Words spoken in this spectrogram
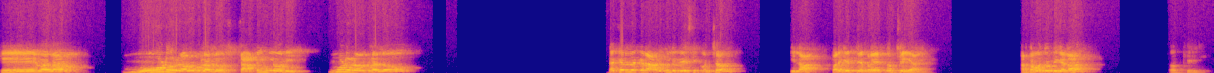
కేవలం మూడు రౌండ్లలో స్టార్టింగ్లోని మూడు రౌండ్లలో దగ్గర దగ్గర అడుగులు వేసి కొంచెం ఇలా పరిగెత్తే ప్రయత్నం చేయాలి. అర్థమవుతుంది కదా? ఓకే.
